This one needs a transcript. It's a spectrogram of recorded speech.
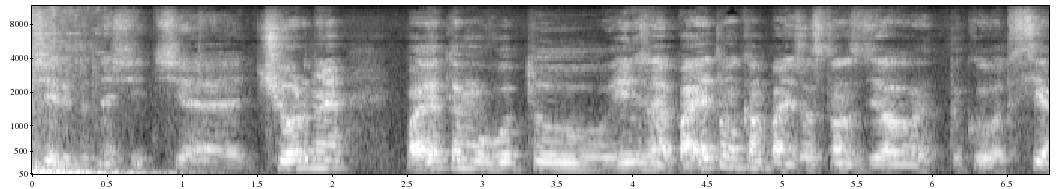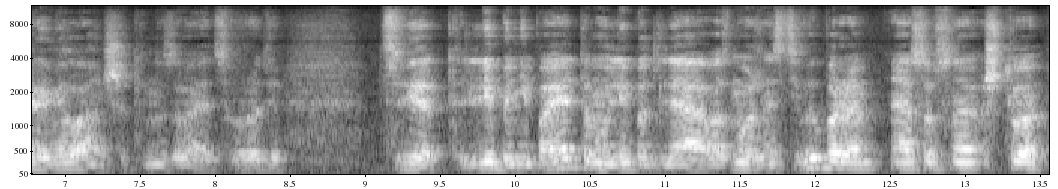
Все любят носить э, черное, поэтому вот, я не знаю, поэтому компания Застон сделала такой вот серый меланж, это называется вроде цвет. Либо не поэтому, либо для возможности выбора. А, собственно, что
